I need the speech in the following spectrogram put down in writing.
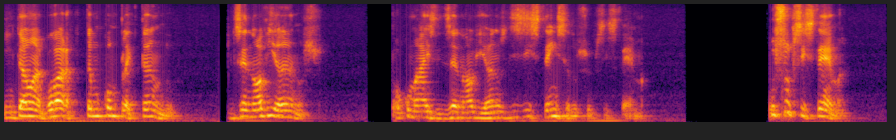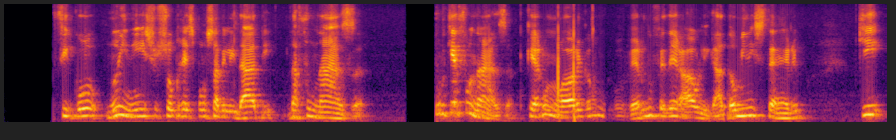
Então, agora, estamos completando 19 anos, pouco mais de 19 anos de existência do subsistema. O subsistema ficou, no início, sob responsabilidade da FUNASA. Por que FUNASA? Porque era um órgão do governo federal ligado ao Ministério que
